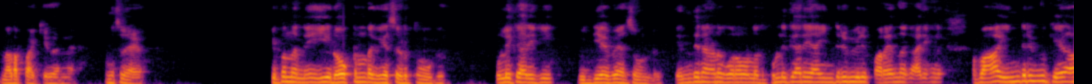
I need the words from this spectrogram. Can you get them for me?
നടപ്പാക്കിയത് തന്നെ. മനസ്സിലായോ? ഇപ്പം തന്നെ ഈ ഡോക്ടറിന്റെ കേസ് എടുത്ത് നോക്ക്. പുള്ളിക്കാരിക്ക് വിദ്യാഭ്യാസമുണ്ട്. എന്തിനാണ് കുറവുള്ളത്? പുള്ളിക്കാരി ആ ഇന്റർവ്യൂവിൽ പറയുന്ന കാര്യങ്ങൾ അപ്പോൾ ആ ഇന്റർവ്യൂ ആ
